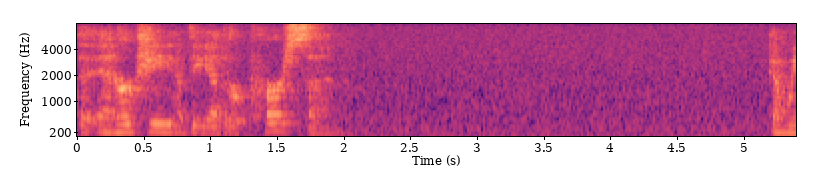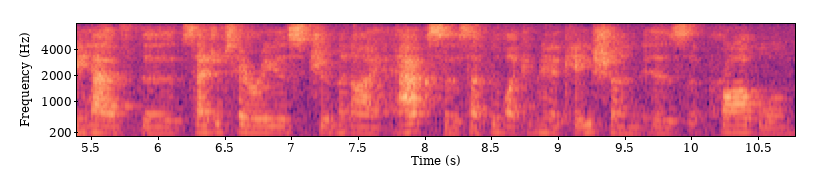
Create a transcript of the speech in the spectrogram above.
the energy of the other person. And we have the Sagittarius Gemini axis. I feel like communication is a problem.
